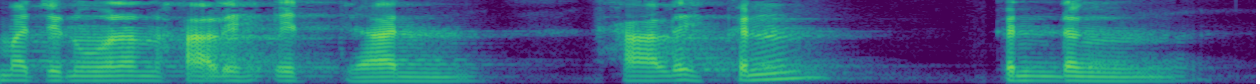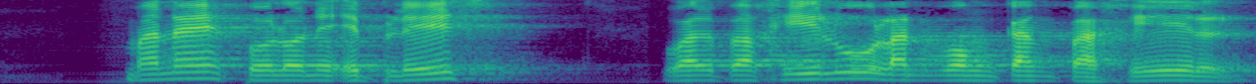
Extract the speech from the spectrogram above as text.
majnunan halih edan halih gen gendeng. Maneh bolone iblis wal bakhilu lan wong kang bakhil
